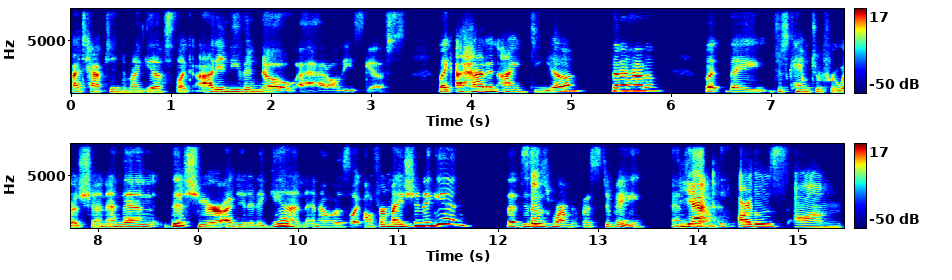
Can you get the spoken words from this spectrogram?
I tapped into my gifts like I didn't even know I had all these gifts. Like I had an idea that I had them, but they just came to fruition. And then this year I did it again and I was like confirmation again that this so, is where I'm supposed to be. And yeah, so, are those um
